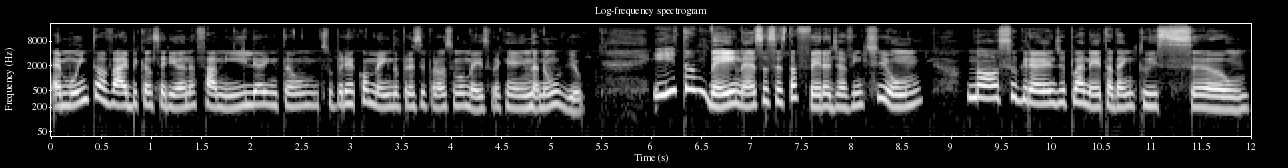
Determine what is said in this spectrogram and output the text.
é muito a vibe canceriana, família, então super recomendo para esse próximo mês para quem ainda não viu. E também nessa sexta-feira, dia 21, nosso grande planeta da intuição,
